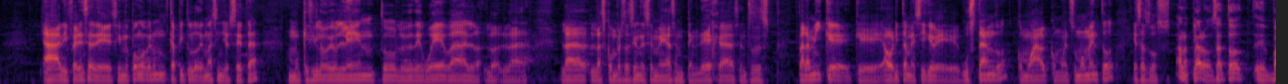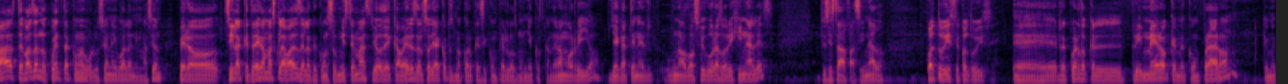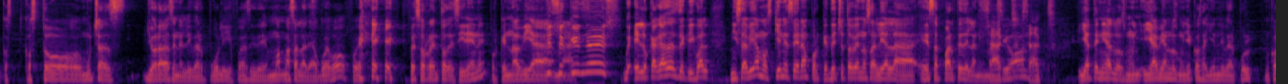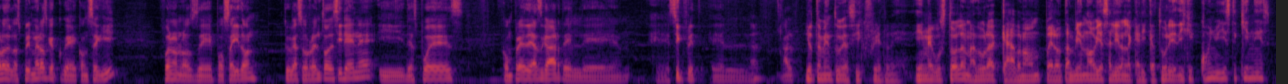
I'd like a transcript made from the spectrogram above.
A diferencia de si me pongo a ver un capítulo de Massinger Z, como que sí lo veo lento, lo veo de hueva, las conversaciones se me hacen pendejas. Entonces, para mí que, que ahorita me sigue gustando, como, a- como en su momento, esas dos. Ah, no, claro, o sea, todo, eh, vas, te vas dando cuenta cómo evoluciona igual la animación. Pero sí, la que te deja más clavada es de lo que consumiste más. Yo de Caballeros del Zodiaco, pues me acuerdo que sí compré los muñecos cuando era morrillo. Llegué a tener una o dos figuras originales. Y pues sí estaba fascinado. ¿Cuál tuviste? ¿Cuál tuviste? Eh, recuerdo que el primero que me compraron, que me cos- costó muchas lloradas en el Liverpool y fue así de más a la de a huevo, fue, fue Sorrento de Sirene, porque no había... más. es! Eh, lo cagado es de que igual ni sabíamos quiénes eran porque de hecho todavía no salía la, esa parte de la animación. Exacto, exacto. Y ya tenías los y ya habían los muñecos allí en Liverpool. Me acuerdo de los primeros que, que conseguí fueron los de Poseidón. Tuve a Sorrento de Sirene y después compré de Asgard el de eh, Siegfried, el Alf. Yo también tuve a Siegfried, güey. Y me gustó la armadura cabrón, pero también no había salido en la caricatura. Y dije, coño, ¿y este quién es?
